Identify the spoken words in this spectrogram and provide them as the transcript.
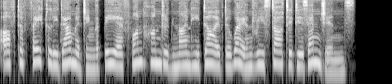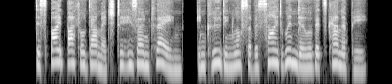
After fatally damaging the Bf-109 he dived away and restarted his engines. Despite battle damage to his own plane, including loss of a side window of its canopy,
